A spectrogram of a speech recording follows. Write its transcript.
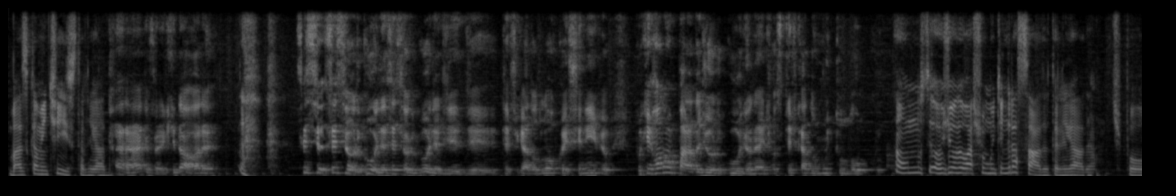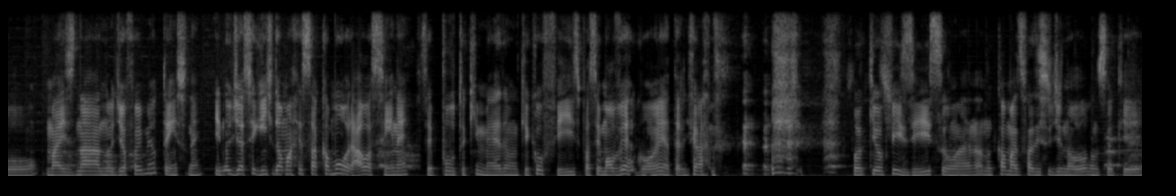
basicamente isso, tá ligado? Caralho, velho, que da hora. Você se, você se orgulha? Você se orgulha de, de ter ficado louco a esse nível? Porque rola uma parada de orgulho, né? De você ter ficado muito louco. Não, não sei, hoje eu acho muito engraçado, tá ligado? Tipo, mas na, no dia foi meio tenso, né? E no dia seguinte dá uma ressaca moral, assim, né? Você, puta, que merda, mano, o que que eu fiz? Passei mal vergonha, tá ligado? Por que eu fiz isso, mano? Eu nunca mais vou fazer isso de novo, não sei o quê.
